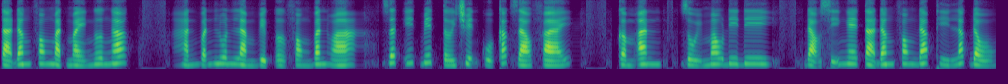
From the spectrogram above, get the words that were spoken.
Tả Đăng Phong mặt mày ngơ ngác. Hắn vẫn luôn làm việc ở phòng văn hóa, rất ít biết tới chuyện của các giáo phái. Cầm ăn, rồi mau đi đi. Đạo sĩ nghe tả Đăng Phong đáp thì lắc đầu,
